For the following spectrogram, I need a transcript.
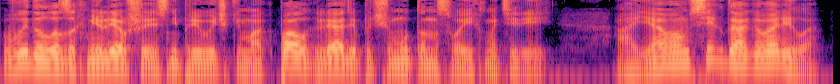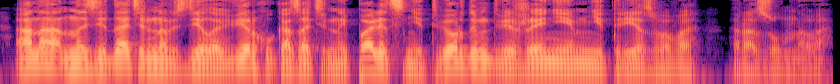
выдала захмелевшая с непривычки Макпал, глядя почему-то на своих матерей. «А я вам всегда говорила». Она назидательно вздела вверх указательный палец нетвердым движением нетрезвого разумного.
